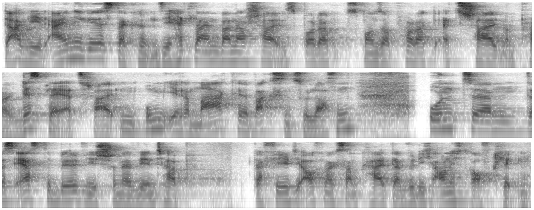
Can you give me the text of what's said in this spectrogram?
Da geht einiges, da könnten Sie Headline-Banner schalten, Sponsor Product Ads schalten und Product Display Ads schalten, um Ihre Marke wachsen zu lassen. Und ähm, das erste Bild, wie ich schon erwähnt habe, da fehlt die Aufmerksamkeit, da würde ich auch nicht drauf klicken.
